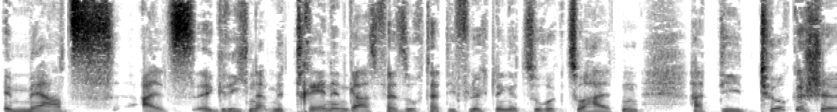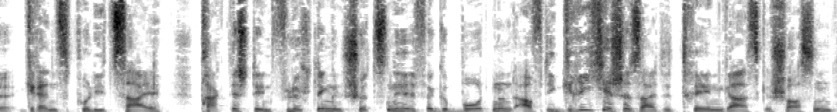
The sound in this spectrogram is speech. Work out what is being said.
Im März, als äh, Griechenland mit Tränengas versucht hat, die Flüchtlinge zurückzuhalten, hat die türkische Grenzpolizei praktisch den Flüchtlingen Schützenhilfe geboten und auf die griechische Seite Tränengas geschossen.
